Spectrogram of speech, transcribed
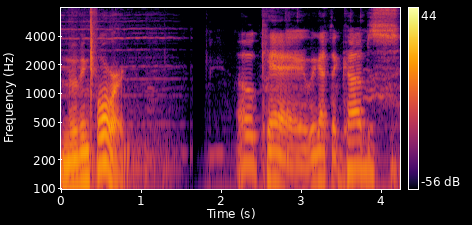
moving forward. Okay, we got the Cubs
